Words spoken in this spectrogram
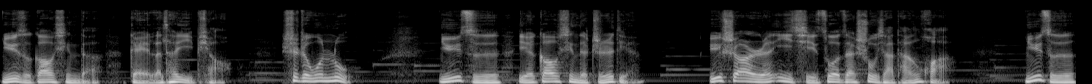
女子高兴的给了他一瓢，试着问路，女子也高兴的指点，于是二人一起坐在树下谈话。女子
